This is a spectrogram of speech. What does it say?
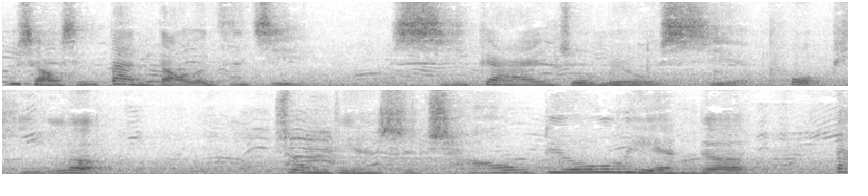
不小心绊倒了自己，膝盖就流血破皮了。重点是超丢脸的，大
